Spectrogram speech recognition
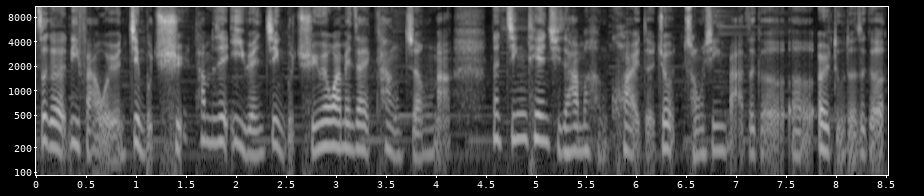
这个立法委员进不去，他们这些议员进不去，因为外面在抗争嘛。那今天其实他们很快。快的就重新把这个呃二读的这个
